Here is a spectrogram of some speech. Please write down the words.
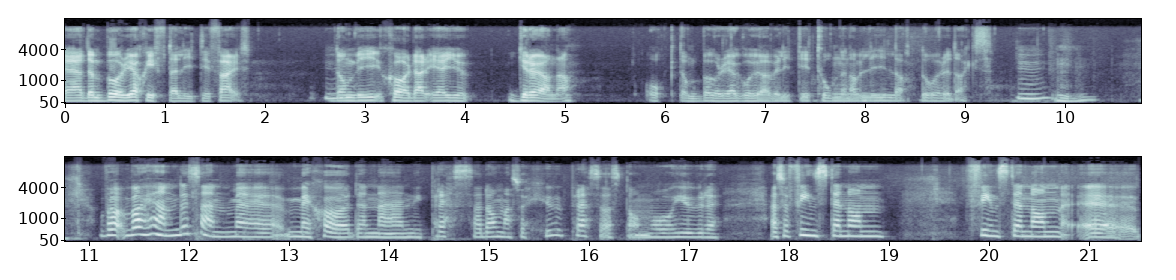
Eh, den börjar skifta lite i färg. Mm. De vi skördar är ju gröna och de börjar gå över lite i tonen av lila. Då är det dags. Mm. Mm. Vad, vad händer sen med, med skörden när ni pressar dem? Alltså hur pressas de och hur... Alltså finns det någon... Finns det någon eh,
